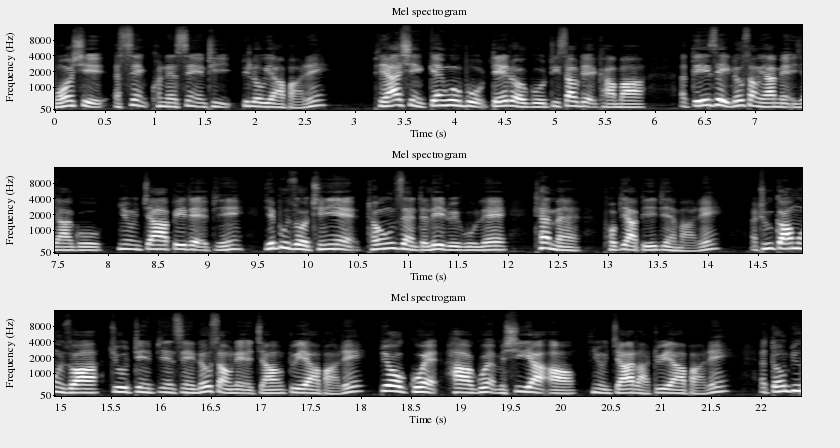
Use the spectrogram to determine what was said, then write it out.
မောရှေအဆင့်9ဆင့်အထိပြုလုပ်ရပါတယ်။ဖျားရှင်ကဲဝတ်ဖို့တဲတော်ကိုတိဆောက်တဲ့အခါမှာအသေးစိတ်လှုပ်ဆောင်ရမယ့်အရာကိုညွှန်ကြားပေးတဲ့အပြင်ရစ်ပူဇော်ခြင်းရဲ့ထုံးစံဓလေ့တွေကိုလည်းထပ်မံဖော်ပြပေးပြန်ပါတယ်။အထူးကောင်းမွန်စွာကြိုတင်ပြင်ဆင်လှုပ်ဆောင်တဲ့အကြောင်းတွေ့ရပါတယ်။ပျော့ကွက်ဟာကွက်မရှိရအောင်ညွှန်ကြားတာတွေ့ရပါတယ်။ အသုံးပြု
